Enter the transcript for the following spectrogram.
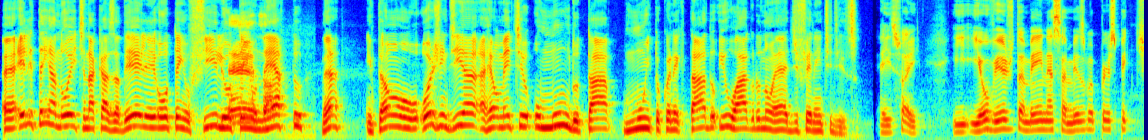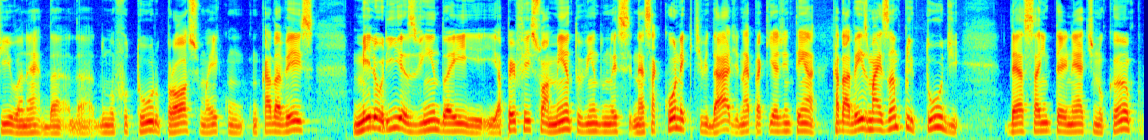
é, ele tem à noite na casa dele, ou tem o filho, ou é, tem o neto, né? Então, hoje em dia, realmente o mundo está muito conectado e o agro não é diferente disso. É isso aí. E, e eu vejo também nessa mesma perspectiva, né? Da, da, do, no futuro próximo aí, com, com cada vez melhorias vindo aí e aperfeiçoamento vindo nesse, nessa conectividade, né? Para que a gente tenha cada vez mais amplitude dessa internet no campo,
